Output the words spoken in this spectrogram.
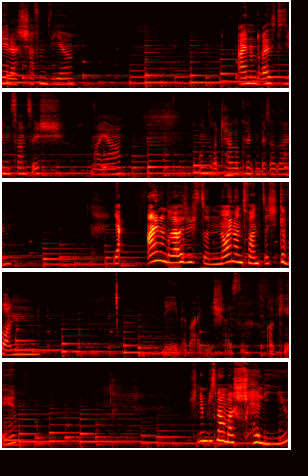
Okay, das schaffen wir. 31 zu 27. Naja. Unsere Tage könnten besser sein. Ja, 31 zu 29 gewonnen. Nee, mir war eigentlich scheiße. Okay. Ich nehme diesmal mal Shelly.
